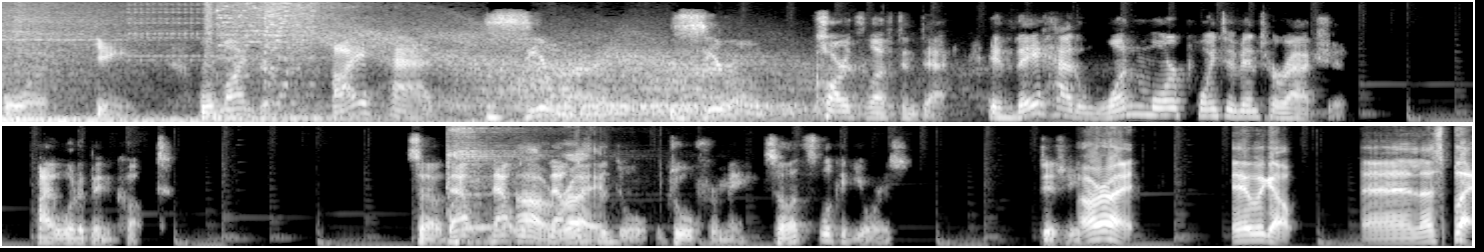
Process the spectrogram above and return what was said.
for game. Reminder: I had zero, zero cards left in deck. If they had one more point of interaction, I would have been cooked. So that that was that Alright. was the duel duel for me. So let's look at yours, Digi. All right, here we go, and let's play.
